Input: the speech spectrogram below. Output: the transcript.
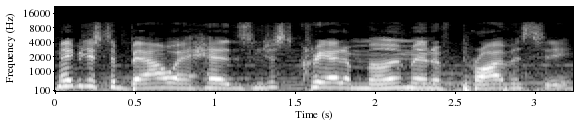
maybe just to bow our heads and just create a moment of privacy.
